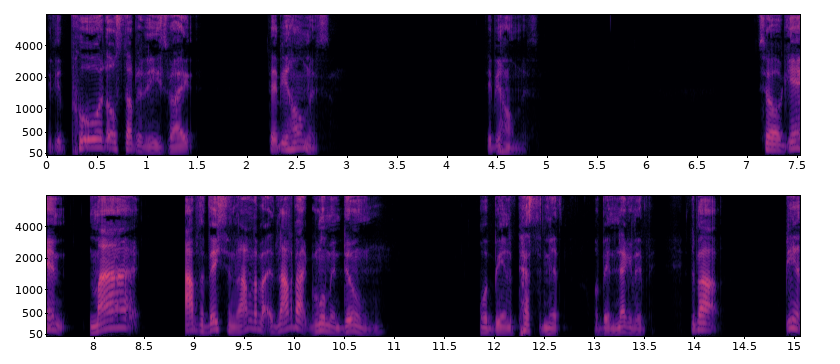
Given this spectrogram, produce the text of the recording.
If you pull those subsidies, right, they'd be homeless. They'd be homeless. So again, my observation is not about, it's not about gloom and doom or being a pessimist or being negative. It's about being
